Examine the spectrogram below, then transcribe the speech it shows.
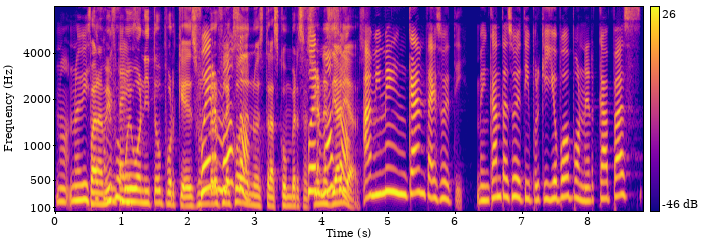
No, no he visto. Para mí fue muy bonito porque es Fue un reflejo de nuestras conversaciones diarias. A mí me encanta eso de ti. Me encanta eso de ti porque yo puedo poner capas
